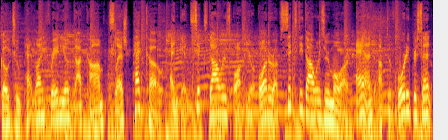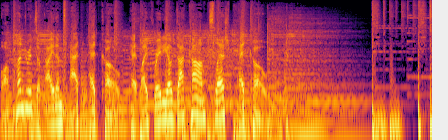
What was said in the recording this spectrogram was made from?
Go to PetLifeRadio.com slash Petco and get $6 off your order of $60 or more and up to 40% off hundreds of items at Petco. PetLifeRadio.com slash Petco.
